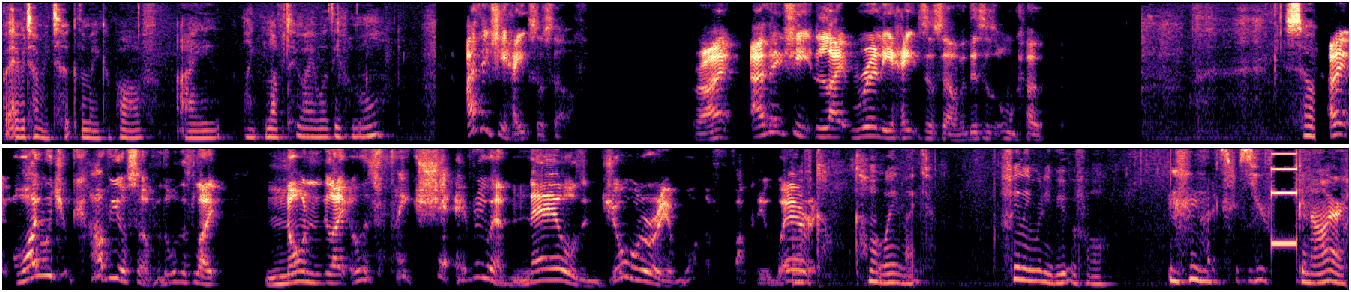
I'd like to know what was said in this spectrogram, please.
But every time I took the makeup off, I like loved who I was even more. I think she hates herself. Right? I think she like really hates herself, and this is all cope. So I mean, why would you cover yourself with all this like non like all this fake shit everywhere? Nails and jewelry and what the fuck are you wearing? I've come, come away like feeling really beautiful. you fucking are.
